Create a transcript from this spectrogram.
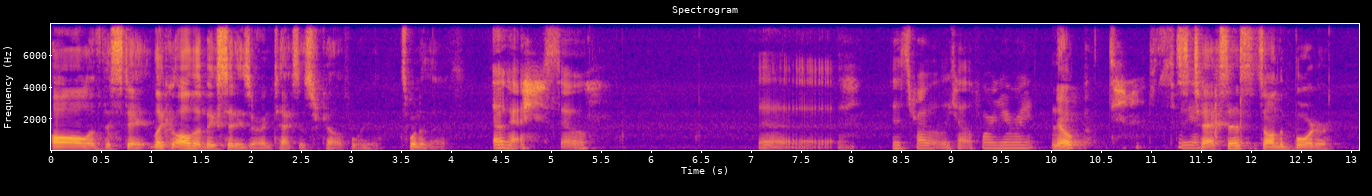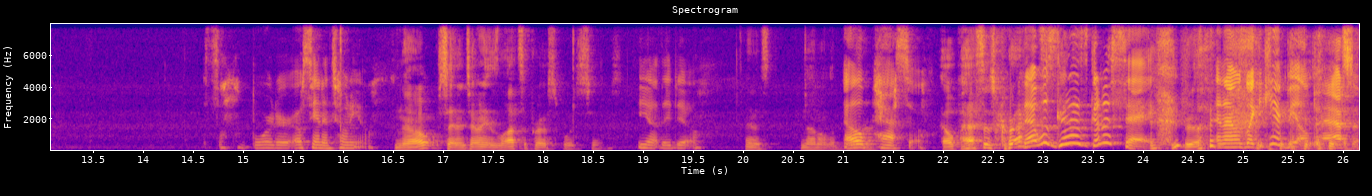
all of the state, like all the big cities are in Texas or California. It's one of those. Okay, so uh, it's probably California, right? Nope. Damn it. So It's yeah, Texas. It's on the border. it's on the border. Oh, San Antonio. No, San Antonio has lots of pro sports teams, Yeah, they do. and it's not on the border. El. Paso. El Paso's correct. That was good. I was gonna say, really. and I was like, it can't be El Paso.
